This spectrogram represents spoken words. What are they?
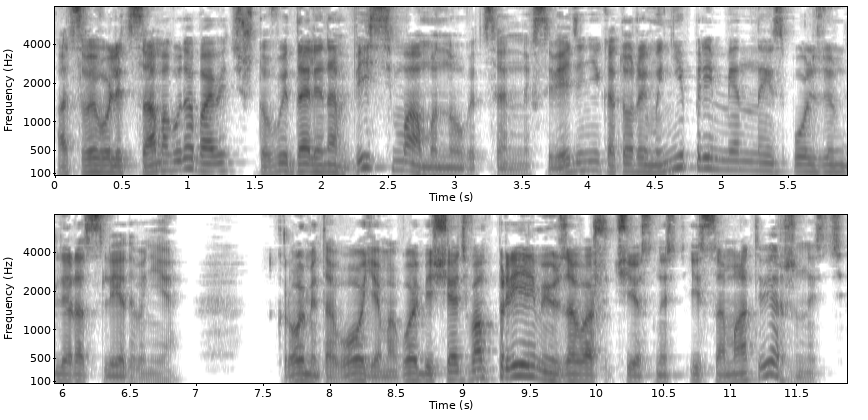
От своего лица могу добавить, что вы дали нам весьма много ценных сведений, которые мы непременно используем для расследования. Кроме того, я могу обещать вам премию за вашу честность и самоотверженность,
